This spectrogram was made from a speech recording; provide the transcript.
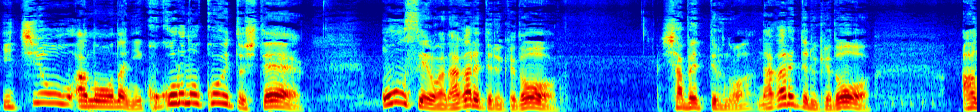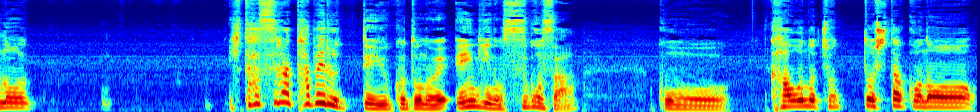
一応、あの、何？心の声として、音声は流れてるけど、喋ってるのは？流れてるけど、あの、ひたすら食べるっていうことの演技の凄さこう、顔のちょっとしたこの、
